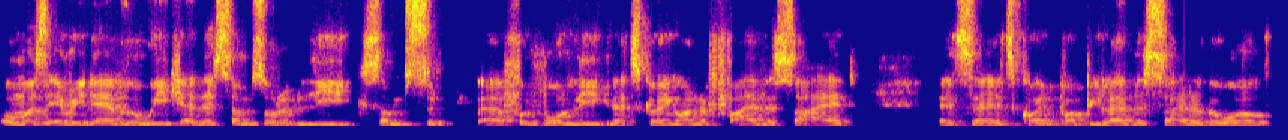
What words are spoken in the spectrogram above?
almost every day of the week there's some sort of league, some uh, football league that's going on a five-a-side. It's uh, it's quite popular this side of the world,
